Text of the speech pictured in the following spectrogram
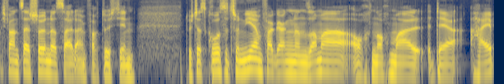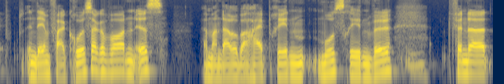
ich fand es sehr schön, dass halt einfach durch den durch das große Turnier im vergangenen Sommer auch nochmal der Hype in dem Fall größer geworden ist, wenn man darüber Hype reden muss, reden will. Mhm. Finde,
